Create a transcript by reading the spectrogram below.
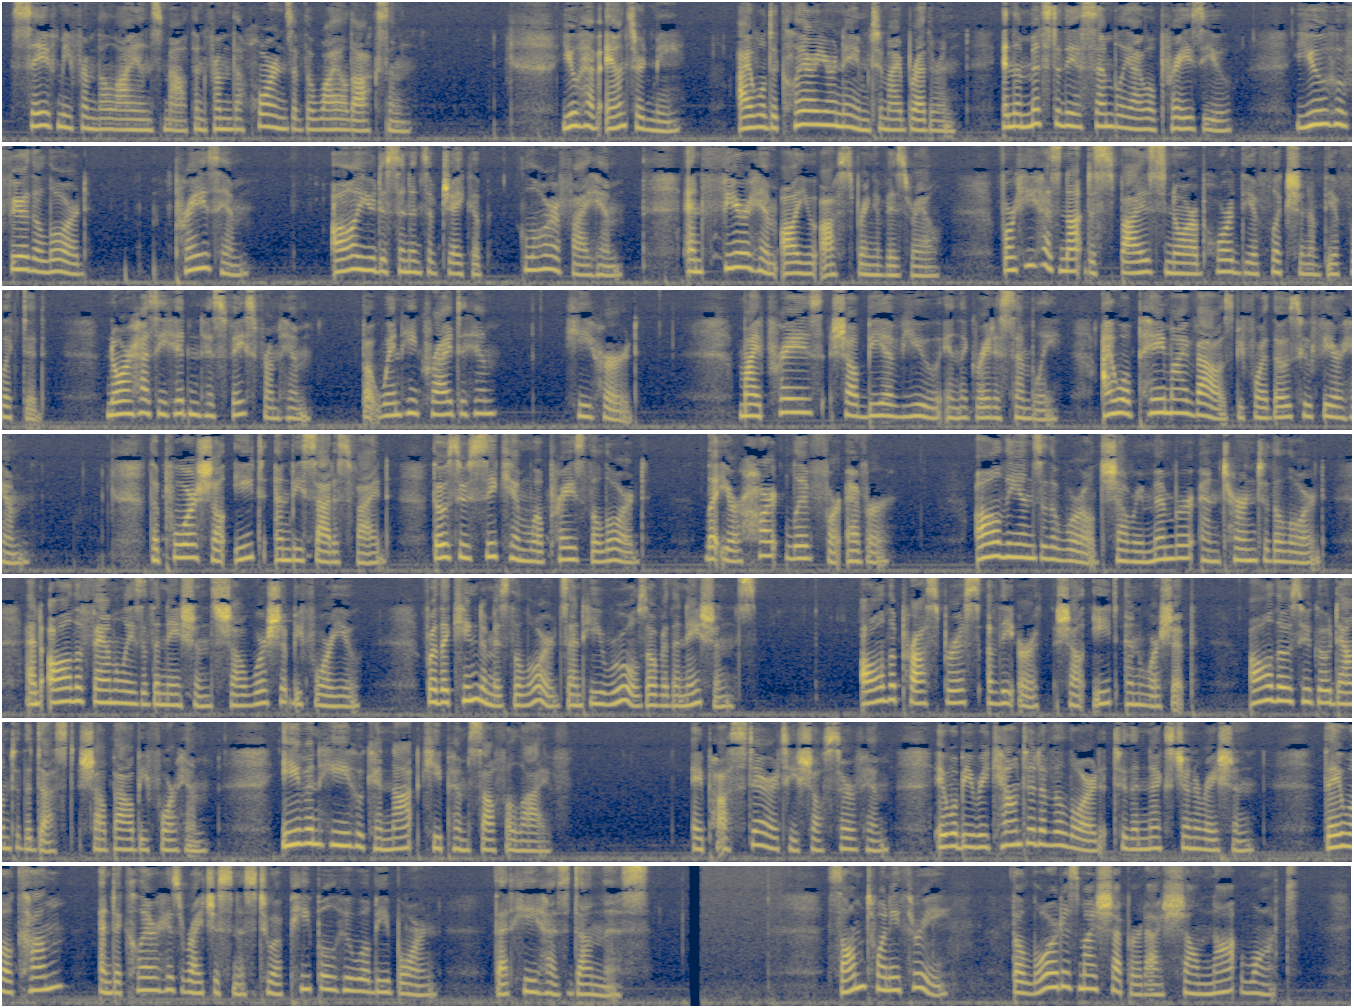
Save me from the lion's mouth and from the horns of the wild oxen. You have answered me. I will declare your name to my brethren. In the midst of the assembly I will praise you. You who fear the Lord, praise him. All you descendants of Jacob, glorify him. And fear him, all you offspring of Israel. For he has not despised nor abhorred the affliction of the afflicted, nor has he hidden his face from him. But when he cried to him, he heard. My praise shall be of you in the great assembly. I will pay my vows before those who fear him. The poor shall eat and be satisfied. Those who seek him will praise the Lord. Let your heart live forever. All the ends of the world shall remember and turn to the Lord, and all the families of the nations shall worship before you. For the kingdom is the Lord's, and he rules over the nations. All the prosperous of the earth shall eat and worship. All those who go down to the dust shall bow before him, even he who cannot keep himself alive a posterity shall serve him. It will be recounted of the Lord to the next generation. They will come and declare his righteousness to a people who will be born, that he has done this. Psalm 23 The Lord is my shepherd, I shall not want.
